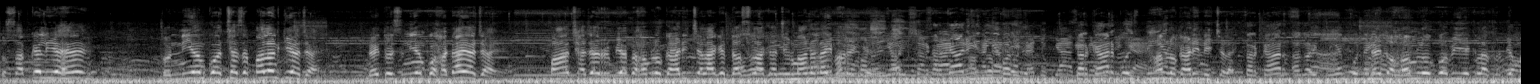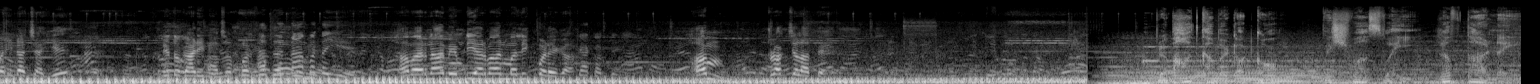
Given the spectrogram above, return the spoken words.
तो सबके लिए है तो नियम को अच्छे से पालन किया जाए। नहीं तो इस नियम को हटाया जाए। पाँच हज़ार रुपया पे हम लोग गाड़ी चला के दस लाख का जुर्माना नहीं भरेंगे। सरकार को हम लोग गाड़ी नहीं चलाए सरकार अगर इस नियम को नहीं नहीं तो हम लोग को भी एक लाख रुपया महीना चाहिए। नहीं तो गाड़ी नहीं आपका अपना नाम बताइए। हमारा नाम एम डी अरमान मलिक पड़ेगा। क्या करते हैं? हम ट्रक चलाते हैं। प्रभात खबर डॉट कॉम विश्वास वही रफ्तार नहीं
